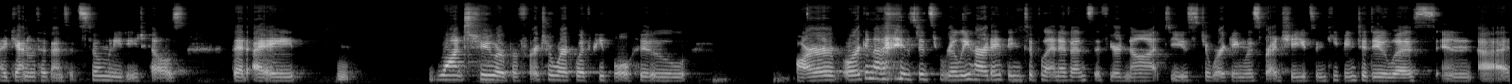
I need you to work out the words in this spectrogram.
again with events it's so many details that i want to or prefer to work with people who are organized. It's really hard, I think, to plan events if you're not used to working with spreadsheets and keeping to do lists and uh,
